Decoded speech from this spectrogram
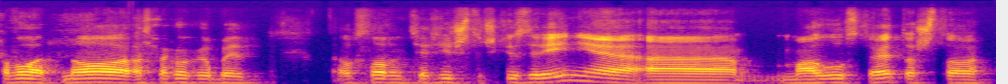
Вот, но с такой как бы условно-теоретической точки зрения а, могу сказать то, что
